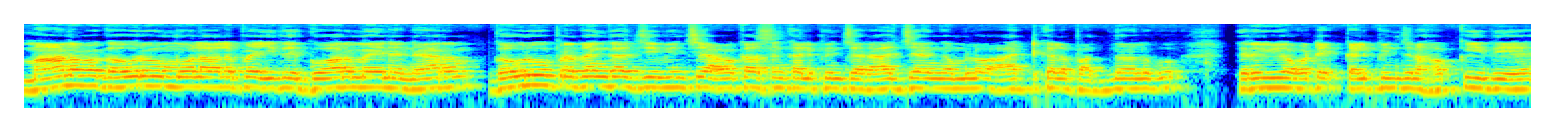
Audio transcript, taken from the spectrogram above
మానవ గౌరవ మూలాలపై ఇది ఘోరమైన నేరం. గౌరవప్రదంగా జీవించే అవకాశం కల్పించే రాజ్యాంగంలో ఆర్టికల్ పద్నాలుగు ఇరవై ఒకటి కల్పించిన హక్కు ఇది.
